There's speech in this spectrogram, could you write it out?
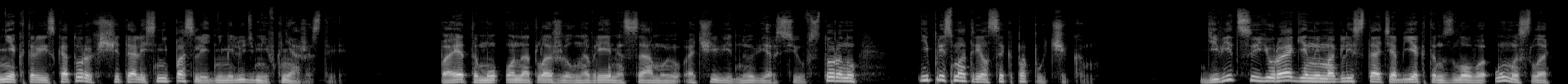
некоторые из которых считались не последними людьми в княжестве. Поэтому он отложил на время самую очевидную версию в сторону и присмотрелся к попутчикам. Девицы Юрагины могли стать объектом злого умысла,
